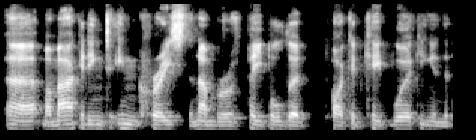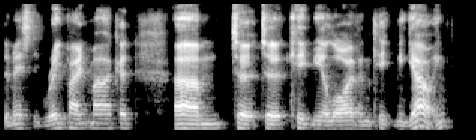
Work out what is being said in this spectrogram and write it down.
uh, my marketing to increase the number of people that I could keep working in the domestic repaint market um, to, to keep me alive and keep me going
